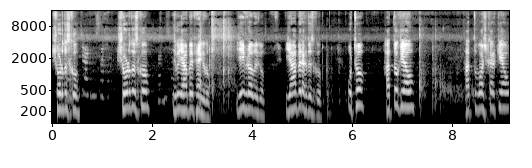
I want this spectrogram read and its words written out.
छोड़ दो इसको छोड़ दो इसको इसको यहाँ पे फेंक दो यही फिर इसको यहाँ पे रख दो इसको उठो हाथ तो के आओ हाथ तो वॉश करके आओ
